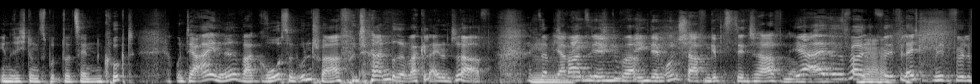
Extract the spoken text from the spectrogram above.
in Richtung des Dozenten guckt. Und der eine war groß und unscharf und der andere war klein und scharf. Das mich Ja, wegen wahnsinnig dem, gemacht. wegen dem Unscharfen gibt es den Scharfen. Ja, also das war vielleicht für,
